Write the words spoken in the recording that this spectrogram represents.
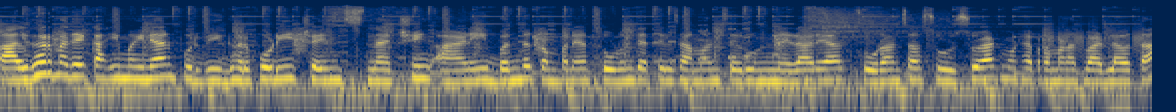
पालघरमध्ये काही महिन्यांपूर्वी घरफोडी चेन स्नॅचिंग आणि बंद कंपन्या तोडून त्यातील सामान चेरून नेणाऱ्या चोरांचा सुळसुळाट मोठ्या प्रमाणात वाढला होता.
